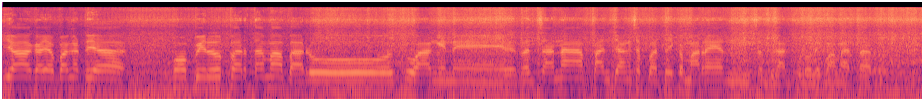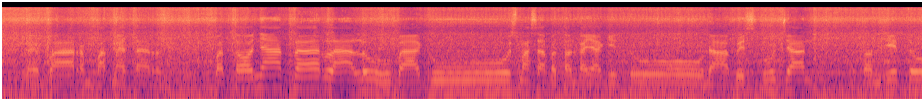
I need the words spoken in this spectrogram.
Ya, gaya banget ya. Mobil pertama baru tuang ini. Rencana panjang seperti kemarin 95 meter, lebar 4 meter. Betonnya terlalu bagus. Masa beton kayak gitu? Udah habis hujan, beton gitu.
